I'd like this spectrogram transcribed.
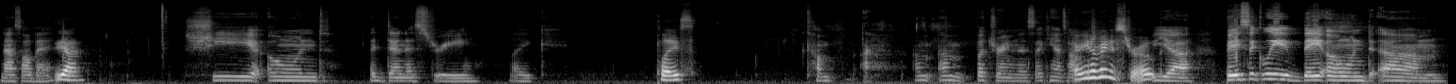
Nassau Bay. yeah. She owned a dentistry like Place. com- I'm I'm butchering this. I can't talk. Are you having a stroke? Yeah. Basically, they owned um,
